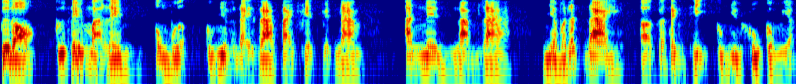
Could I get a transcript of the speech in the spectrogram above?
Từ đó cứ thế mà lên, ông Vượng cũng như các đại gia tài phiệt Việt Nam ăn nên làm ra nhờ vào đất đai ở các thành thị cũng như khu công nghiệp.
